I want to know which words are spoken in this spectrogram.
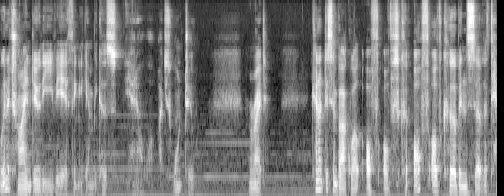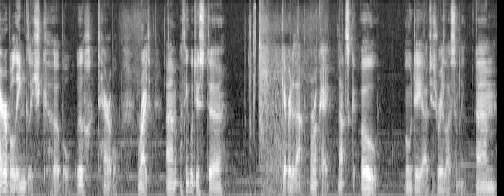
We're going to try and do the EVA thing again because, you know what, I just want to. Right. Cannot disembark while off of off of Kerbin's service. That's terrible English, Kerbal. Ugh, terrible. Right. Um, I think we'll just uh, get rid of that. Okay, that's good. Oh, oh dear, I just realised something. Um,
